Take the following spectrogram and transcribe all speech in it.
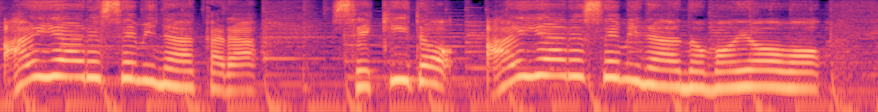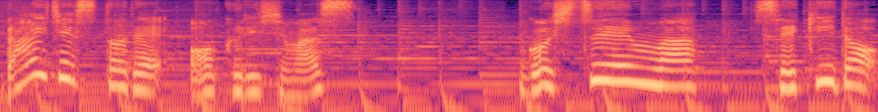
IR セミナーから赤道 IR セミナーの模様をダイジェストでお送りします。ご出演は赤道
